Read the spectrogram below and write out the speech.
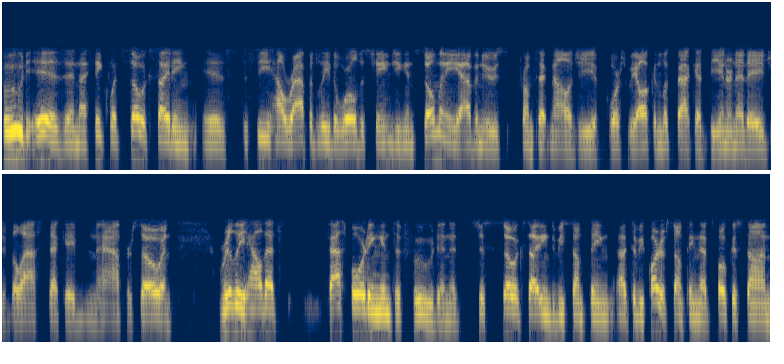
food is. And I think what's so exciting is to see how rapidly the world is changing in so many avenues from technology. Of course, we all can look back at the internet age of the last decade and a half or so, and really how that's fast forwarding into food. And it's just so exciting to be something, uh, to be part of something that's focused on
